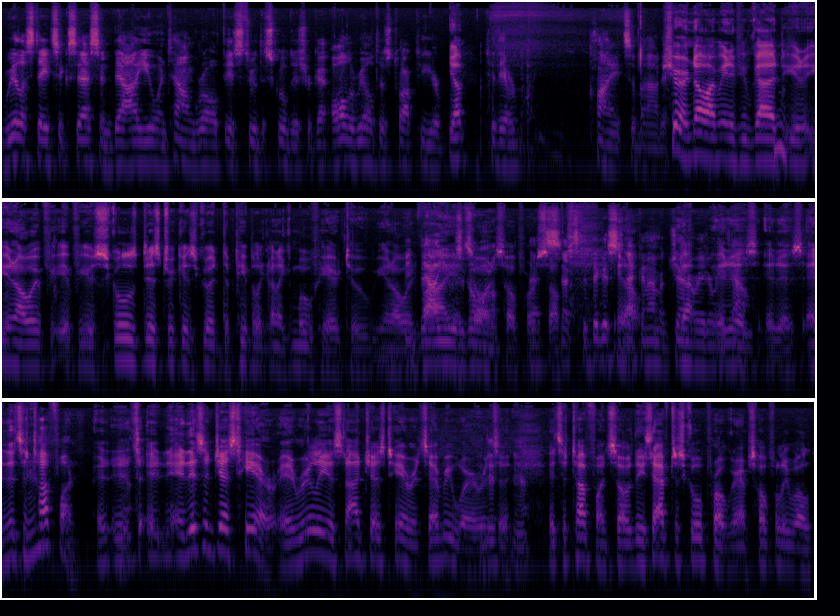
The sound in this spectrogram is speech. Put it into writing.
real estate success and value and town growth is through the school district. All the realtors talk to your Yep. to their clients about it. Sure. No, I mean, if you've got, you, you know, if, if your school district is good, the people are going to move here to, you know, and, And buy value and so going on and so forth. That's, so, that's the biggest you know, economic yeah, generator it in town. is. It is, and it's a tough one. It, it's it, it isn't just here. It really is not just here. It's everywhere. It It's is, a yeah. it's a tough one. So these after school programs hopefully will,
